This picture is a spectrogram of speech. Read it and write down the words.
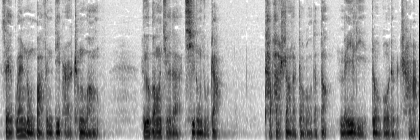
在关中划分地盘称王。刘邦觉得其中有诈，他怕上了赵高的当，没理赵高这个茬。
